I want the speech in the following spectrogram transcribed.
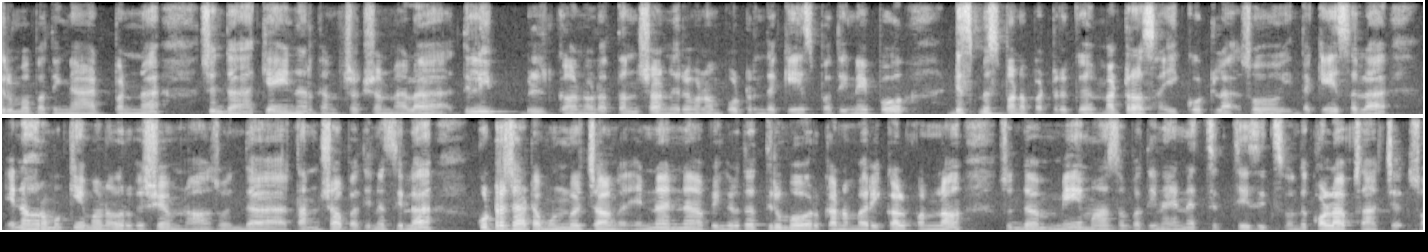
திரும்ப பார்த்தீங்கன்னா, ஆட் பண்ணேன். ஸோ இந்த கேஎன்ஆர் கன்ஸ்ட்ரக்ஷன் மேலே திலீப் பில்ட்கானோட தன்ஷா நிறுவனம் போட்டிருந்த கேஸ் பார்த்தீங்கன்னா, இப்போது டிஸ்மிஸ் பண்ணப்பட்டிருக்கு மெட்ராஸ் ஹைகோர்ட்டில் ஸோ இந்த கேஸில் என்ன ஒரு முக்கியமான ஒரு விஷயம்னா, ஸோ இந்த தன்ஷா பார்த்தீங்கன்னா, சில குற்றச்சாட்டை முன் வச்சாங்க. என்ன என்ன அப்படிங்கிறத திரும்ப ஒருக்கா நம்ம ரீகால் பண்ணலாம். ஸோ இந்த மே மாதம் பார்த்தீங்கன்னா, NH-66 வந்து கொலாப்ஸ் ஆச்சு. ஸோ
